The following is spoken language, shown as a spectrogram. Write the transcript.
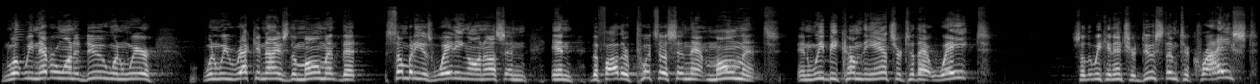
And what we never want to do when, we're, when we recognize the moment that somebody is waiting on us and, and the Father puts us in that moment and we become the answer to that wait so that we can introduce them to Christ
